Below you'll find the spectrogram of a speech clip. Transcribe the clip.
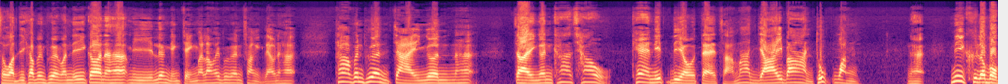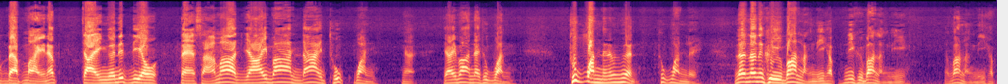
สวัสดีครับเพื่อนๆวันนี้ก็นะฮะมีเรื่องเจ๋งๆมาเล่าให้เพื่อนๆฟังอีกแล้วนะฮะถ้าเพื่อนๆจ่ายเงินนะฮะจ่ายเงินค่าเช่า แค่นิดเดียวแต่สามารถย้ายบ้านทุกวันนะฮะนี่คือระบบแบบใหม่นะครับจ่ายเงินนิดเดียว แต่สามารถย้ายบ้านได้ทุกวันนะย้ายบ้านได้ทุกวัน ทุกวันเลยนะเพื่อนๆทุกวันเลย และนั่นก็คือบ้านหลังนี้ครับ นี่คือบ้านหลังนี้นะบ้านหลังนี้ครับ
